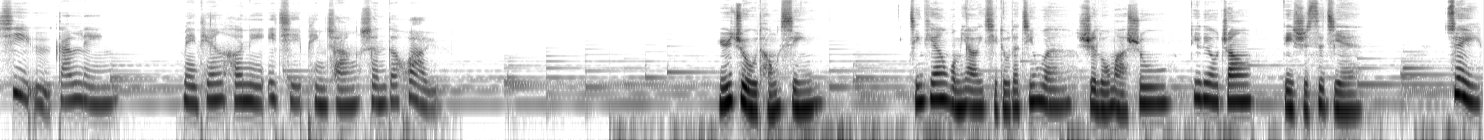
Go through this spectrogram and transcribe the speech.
细雨甘霖，每天和你一起品尝神的话语，与主同行。今天我们要一起读的经文是《罗马书》第六章第十四节：“罪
